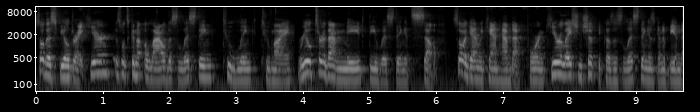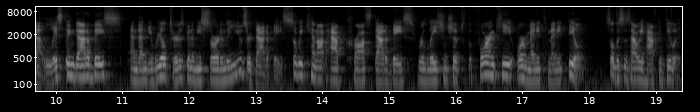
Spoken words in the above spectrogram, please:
So this field right here is what's going to allow this listing to link to my realtor that made the listing itself. So again, we can't have that foreign key relationship because this listing is going to be in that listing database, and then the realtor is going to be stored in the user database. So we cannot have cross database relationships with a foreign key or many-to-many -many field. So this is how we have to do it.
